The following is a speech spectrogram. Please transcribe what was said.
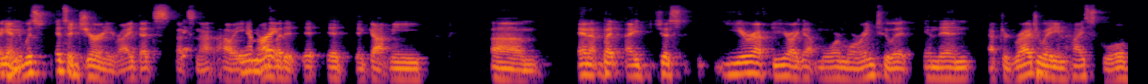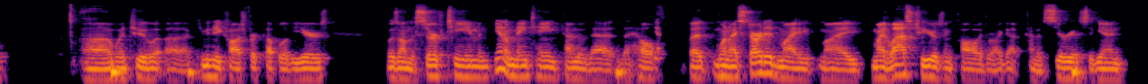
Again, it was it's a journey, right? That's that's not how I now, right. but it, it it it got me um and but I just year after year I got more and more into it. And then after graduating high school, uh, went to a community college for a couple of years, was on the surf team, and you know maintained kind of that the health. Yep. But when I started my my my last two years in college, where I got kind of serious again,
